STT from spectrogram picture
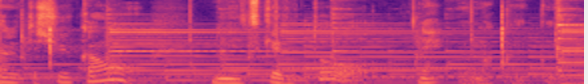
えるっていう習慣を身につけるとねうまくいく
